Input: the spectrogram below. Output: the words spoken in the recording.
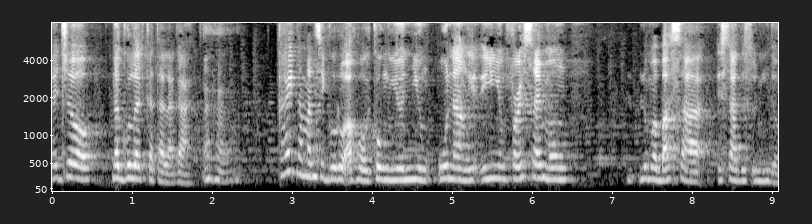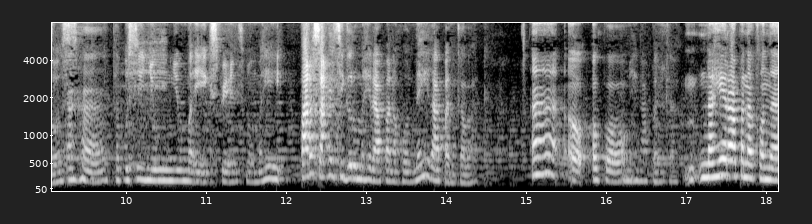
medyo nagulat ka talaga. Aha. Kahit naman siguro ako, kung yun yung unang, yun yung first time mong lumabas sa Estados Unidos, Aha. tapos yun yung, yung mai-experience mo, mahi, para sa akin siguro mahirapan ako. Nahirapan ka ba? Ah, o- opo. Mahirapan ka. Nahirapan ako na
